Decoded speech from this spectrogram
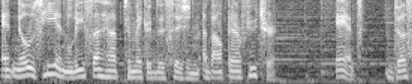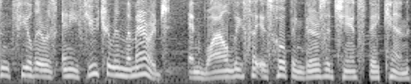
Ant knows he and Lisa have to make a decision about their future. Ant, doesn't feel there is any future in the marriage, and while Lisa is hoping there's a chance they can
